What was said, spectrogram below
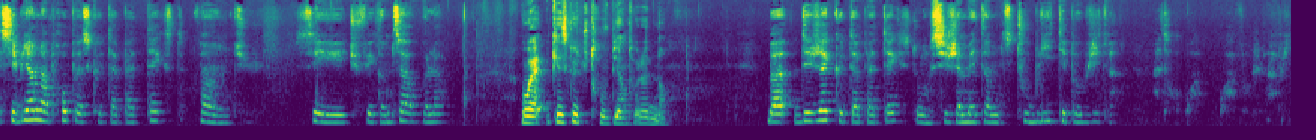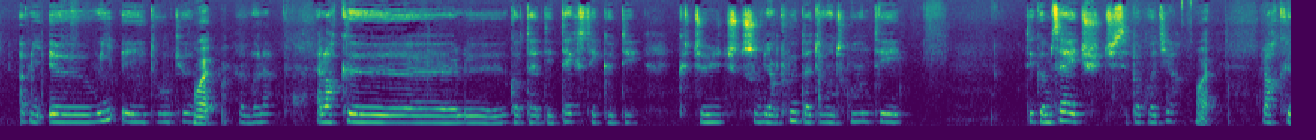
C'est bien l'impro parce que t'as pas de texte. Enfin, tu, c'est, tu fais comme ça, voilà. Ouais, qu'est-ce que tu trouves bien toi là-dedans? Bah, déjà que t'as pas de texte, donc si jamais t'as un petit oubli, t'es pas obligé de faire. Attends, quoi Quoi Faut que je- Ah oui, ah oui, euh, oui, et donc. euh, Ouais. voilà. Alors que euh, le, quand t'as des textes et que, t'es, que tu, tu te souviens plus, bah devant tout le monde, t'es, t'es comme ça et tu, tu sais pas quoi dire. Ouais. Alors que,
